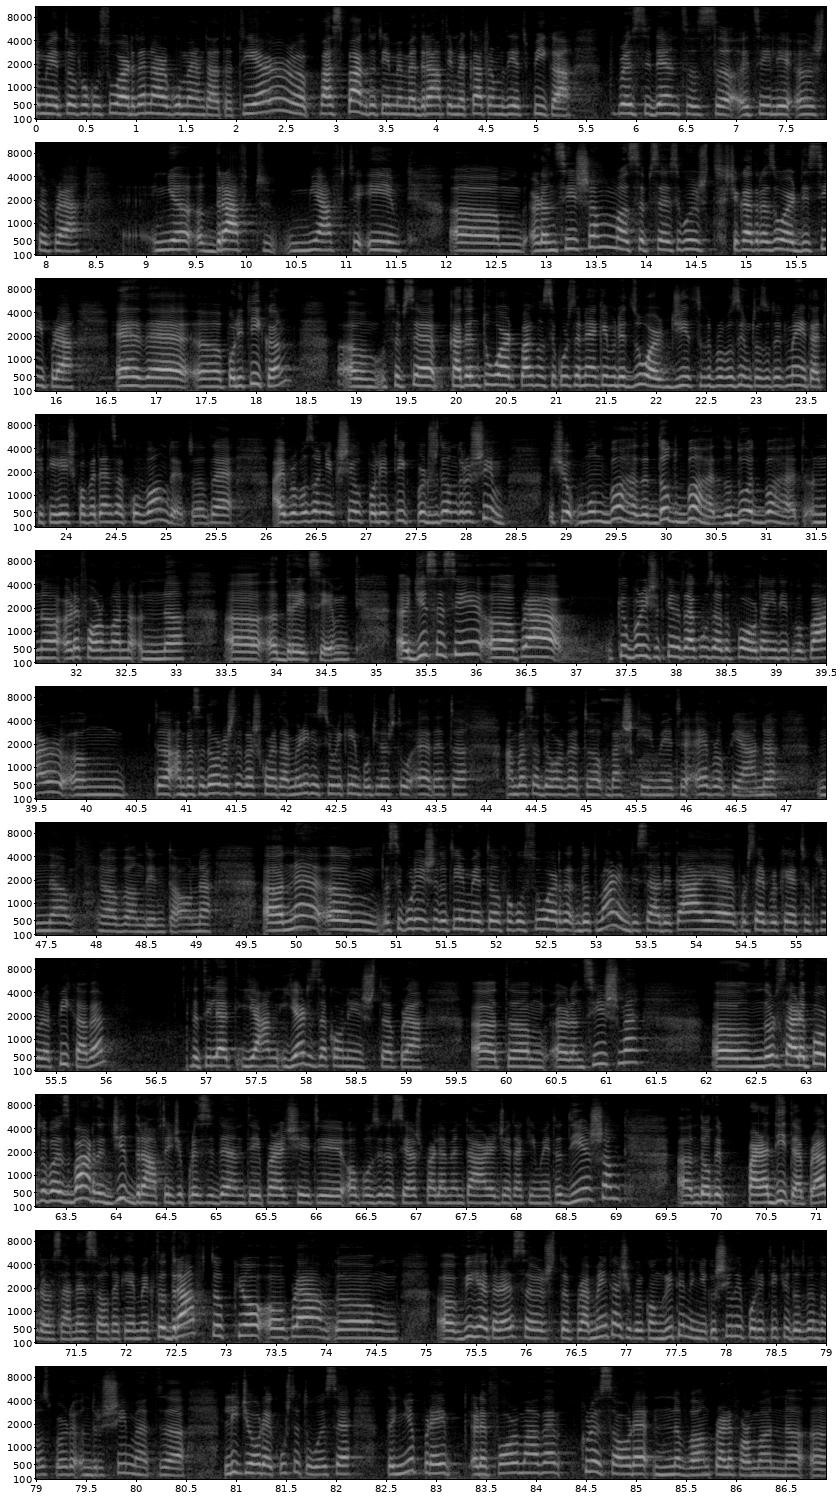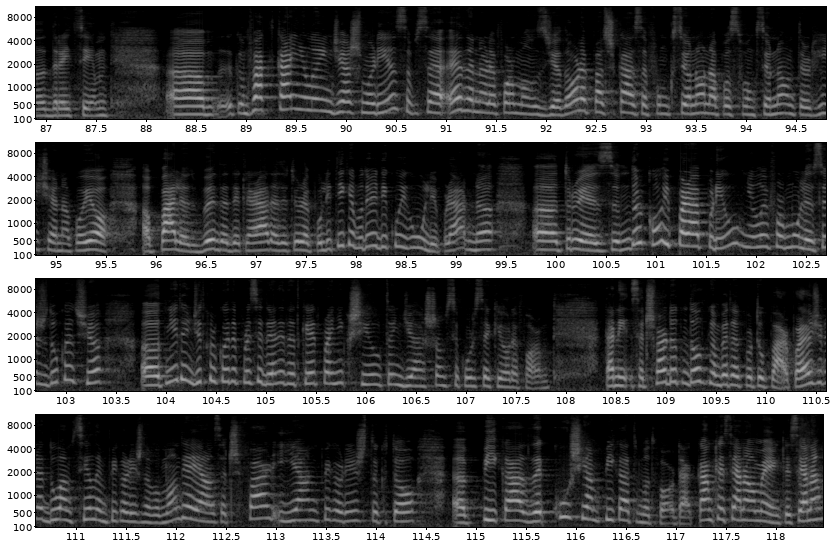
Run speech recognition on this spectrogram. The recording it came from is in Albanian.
Jemi të fokusuar dhe në argumenta të tjerë. Pas pak do të jemi me draftin me 14 pika të presidentit, i cili është pra një draft mjaft i rëndësishëm, sepse sigurisht që ka trazuar disi pra edhe politikën, sepse ka tentuar të paktën sikurse ne kemi lexuar gjithë këtë propozim të zotit Meta që t'i heqë kompetencat Kuvendit dhe ai propozon një këshill politik për çdo ndryshim që mund të bëhet dhe do të bëhet, do duhet të bëhet në reformën në drejtësi. Gjithsesi, pra, kjo bëri që të ketë dhe akuza të forta një ditë më parë, të ambasadores së Shteteve të Bashkuara të Amerikës, Yuri Kim, por gjithashtu edhe të ambasadorëve të Bashkimit Evropian në vendin tonë. Ne sigurisht do të jemi të fokusuar dhe do të marrim disa detaje për sa i përket këtyre pikave, të cilat janë jashtëzakonisht pra të rëndësishme, ndërsa Report TV e zbardhi gjithë draftin që presidenti paraqiti opozitës jashtë parlamentare gjatë takimit të djeshëm, ndodhi paradite, pra, ndërsa ne sot e kemi këtë draft, kjo, pra, vihet re se, është pra Meta që kërkon ngritjen e një këshilli politik që do të vendosë për ndryshimet ligjore e kushtetuese te një prej reformave kryesore në vend, pra reformën në drejtësi. Në fakt, ka një lloj ngjashmërie, sepse edhe në reformën zgjedhore, paçka se funksionon apo s'funksionon, tërhiqen apo jo palët, bëjnë dhe deklaratat e tyre politike, po deri diku i uli, pra, në tryezë. Ndërkohë, i parapriu një lloj formule, siç duket që të njëjtën gjë të kërkojë edhe presidenti dhe të ketë pra një këshill të ngjashëm, sikurse kjo reformë. Tani, se çfarë do të ndodhë, kjo mbetet për t'u parë, por ajo që ne duam të sjellim pikërisht në vëmendje janë se çfarë janë pikërisht këto pika dhe kush janë pikat më të forta. Kam Klesiana Omerin, Klesiana?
